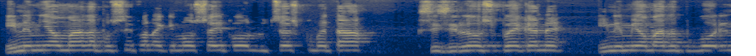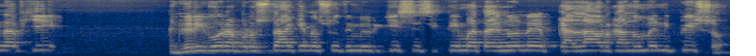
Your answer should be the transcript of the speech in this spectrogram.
είναι μια ομάδα που σύμφωνα και με όσα είπε ο Λουτσέσκου μετά στις δηλώσεις που έκανε, είναι μια ομάδα που μπορεί να βγει γρήγορα μπροστά και να σου δημιουργήσει ζητήματα ενώ είναι καλά οργανωμένη πίσω.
